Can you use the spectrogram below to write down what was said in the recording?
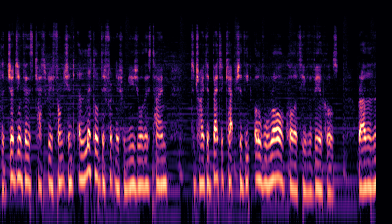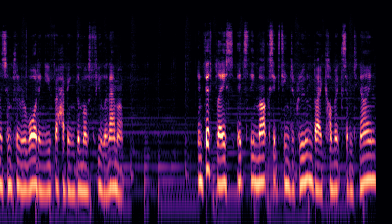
The judging for this category functioned a little differently from usual this time to try to better capture the overall quality of the vehicles, rather than simply rewarding you for having the most fuel and ammo. In fifth place, it's the Mark 16 Dragoon by Comic 79,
